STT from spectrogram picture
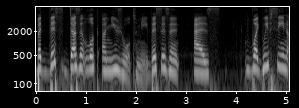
But this doesn't look unusual to me. This isn't as like we've seen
